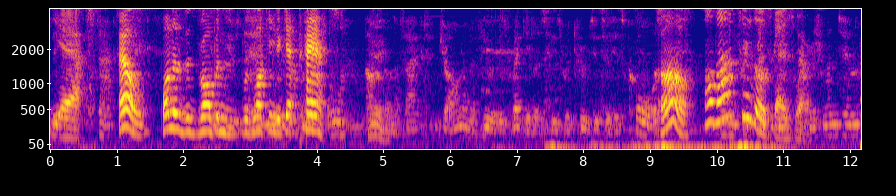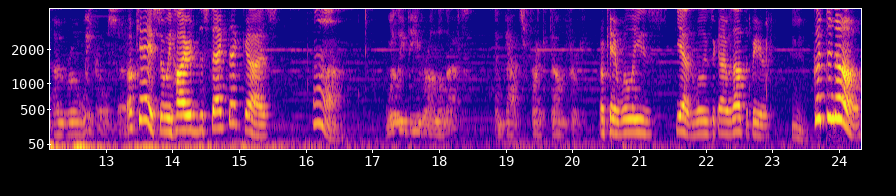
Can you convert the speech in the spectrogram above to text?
Yeah. Hell, one of the Robins was lucky to get pants. Hmm. Hmm. Other than the fact John and a few of his regulars he's recruited to his cause. Oh, Oh, that's who those guys were. Establishment in over a week or so. okay, so we hired the Stag Deck guys. Huh. Willie Deaver on the left, and that's Frank Dumfrey. Okay, Willie's. Yeah, Willie's the guy without the beard. Hmm. Good to know.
